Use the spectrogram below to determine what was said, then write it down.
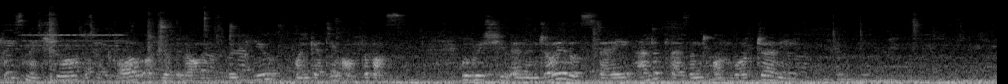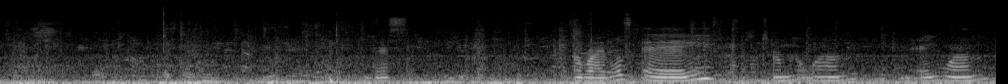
Please make sure to take all of your belongings with you when getting off the bus. We wish you an enjoyable stay and a pleasant onward journey. There's arrivals A. Terminal 1, A1.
